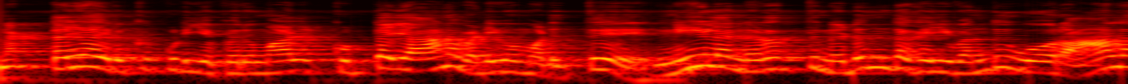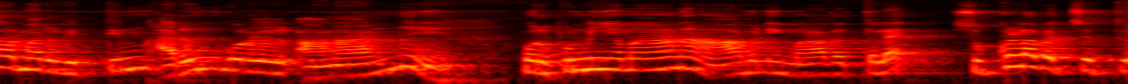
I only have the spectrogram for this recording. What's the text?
நட்டையா இருக்கக்கூடிய பெருமாள் குட்டையான வடிவம் எடுத்து நீல நிறத்து நெடுந்தகை வந்து ஓர் ஆலமர் வித்தின் அருங்குரல் ஆனான்னு ஒரு புண்ணியமான ஆவணி மாதத்தில் சுக்லபட்சத்து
